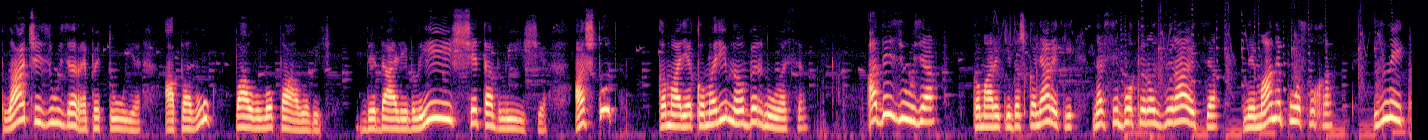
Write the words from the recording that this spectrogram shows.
Плаче Зюзя, репетує, а павук Павло Павлович дедалі ближче та ближче. Аж тут комарія комарівна обернулася. А де Зюзя? Комарики дошколярики на всі боки роззираються, нема непослуха. Зник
